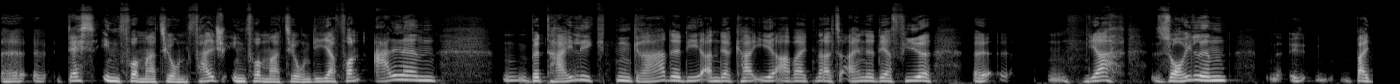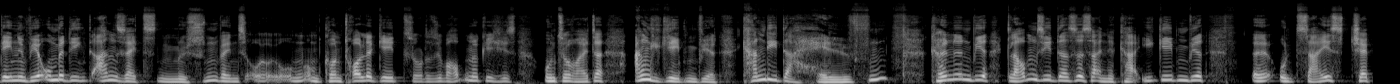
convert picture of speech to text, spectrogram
äh, äh, Desinformation, Falschinformation, die ja von allen Beteiligten, gerade die an der KI arbeiten, als eine der vier äh, hm, ja, Säulen äh, bei denen wir unbedingt ansetzen müssen, wenn es um, um, Kontrolle geht, so dass es überhaupt möglich ist und so weiter, angegeben wird. Kann die da helfen? Können wir, glauben Sie, dass es eine KI geben wird äh, und sei es Chat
